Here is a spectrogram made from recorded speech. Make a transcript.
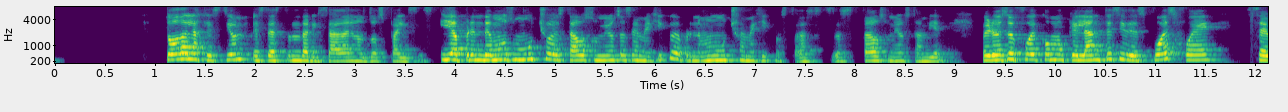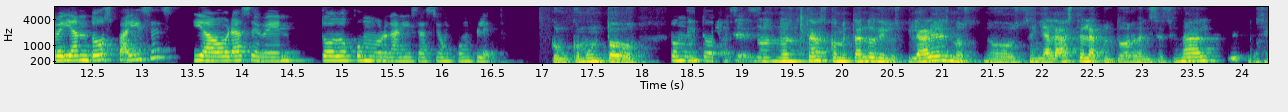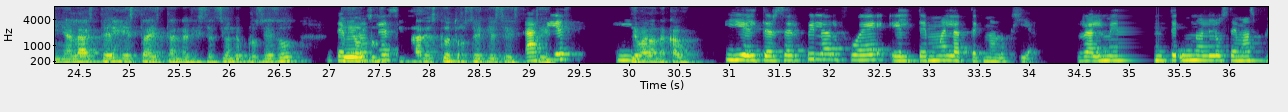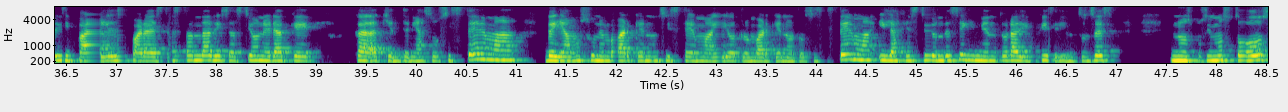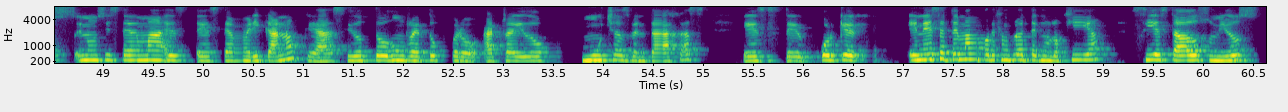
toda la gestión está estandarizada en los dos países y aprendemos mucho de Estados Unidos hacia México y aprendemos mucho de México hacia Estados Unidos también. Pero eso fue como que el antes y después fue, se veían dos países y ahora se ven todo como organización completa. Como, como un todo. Como un todo. Nos, nos estabas comentando de los pilares, nos, nos señalaste la cultura organizacional, señalaste esta estandarización de procesos. ¿Qué otros pilares, qué otros ejes este, llevaron a cabo? Y el tercer pilar fue el tema de la tecnología. Realmente uno de los temas principales para esta estandarización era que cada quien tenía su sistema, veíamos un embarque en un sistema y otro embarque en otro sistema y la gestión de seguimiento era difícil. Entonces, nos pusimos todos en un sistema este, americano que ha sido todo un reto, pero ha traído muchas ventajas, este, porque en ese tema, por ejemplo, de tecnología, sí Estados Unidos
